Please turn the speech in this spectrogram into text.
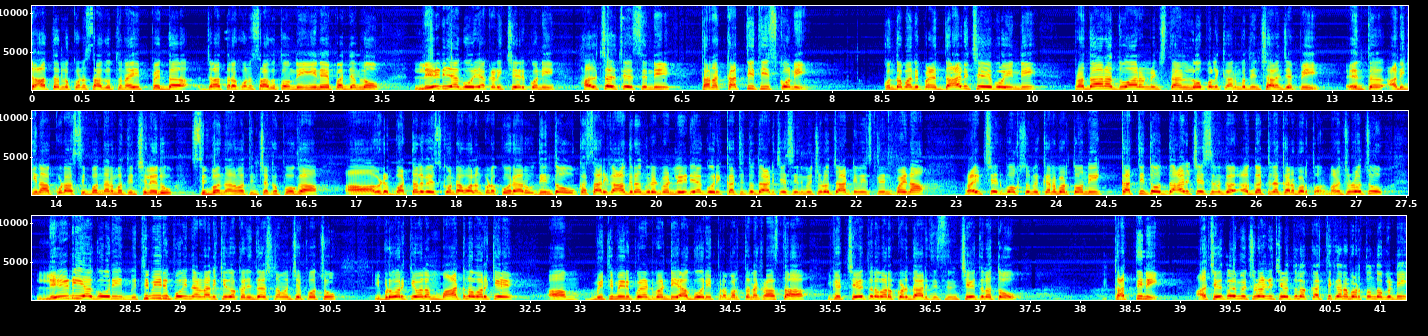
జాతరలు కొనసాగుతున్నాయి. పెద్ద జాతర కొనసాగుతోంది. ఈ నేపథ్యంలో లేడీ అగోరి అక్కడికి చేరుకొని హల్చల్ చేసింది. తన కత్తి తీసుకొని కొంతమంది పైన దాడి చేయబోయింది. ప్రధాన ద్వారం నుంచి తనని లోపలికి అనుమతించాలని చెప్పి ఎంత అడిగినా కూడా సిబ్బంది అనుమతించలేదు. సిబ్బంది అనుమతించకపోగా ఆవిడ బట్టలు వేసుకొని రావాలని కూడా కోరారు. దీంతో ఒక్కసారిగా ఆగ్రహం గురైనటువంటి లేడీ అగోరి కత్తితో దాడి చేసింది. మీరు చూడొచ్చు ఆర్టీవీ స్క్రీన్ పైన రైట్ సైడ్ బాక్స్ మీకు కనబడుతోంది. కత్తితో దాడి చేసిన ఘటన కనబడుతోంది. మనం చూడొచ్చు లేడీ అగోరి మితిమీరిపోయిందనడానికి ఇది ఒక నిదర్శనం అని చెప్పొచ్చు. ఇప్పటివరకు కేవలం మాటల వరకే మితిమీరిపోయినటువంటి అగోరి ప్రవర్తన కాస్త ఇక చేతుల వరకు కూడా దారి తీసింది. చేతులతో కత్తిని ఆ చేతిలో మీరు చూడండి చేతిలో కత్తి కనబడుతుంది ఒకటి.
